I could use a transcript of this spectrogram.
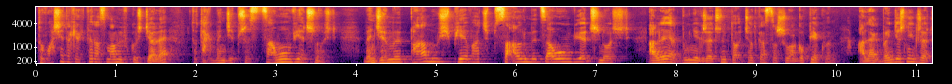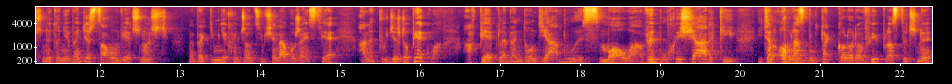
to właśnie tak jak teraz mamy w kościele, to tak będzie przez całą wieczność. Będziemy Panu śpiewać psalmy całą wieczność. Ale jak był niegrzeczny, to ciotka straszyła go piekłem. Ale jak będziesz niegrzeczny, to nie będziesz całą wieczność na takim niekończącym się nabożeństwie, ale pójdziesz do piekła a w piekle będą diabły, smoła, wybuchy siarki. I ten obraz był tak kolorowy i plastyczny,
